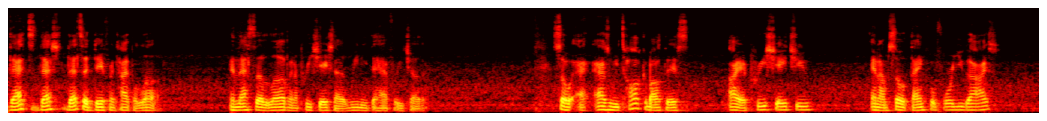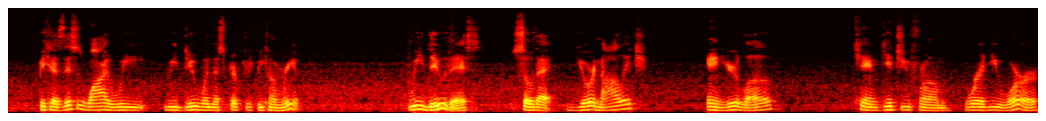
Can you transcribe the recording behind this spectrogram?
that's that's that's a different type of love. And that's the love and appreciation that we need to have for each other. So as we talk about this, I appreciate you and I'm so thankful for you guys because this is why we we do when the scriptures become real. We do this so that your knowledge and your love can get you from where you were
